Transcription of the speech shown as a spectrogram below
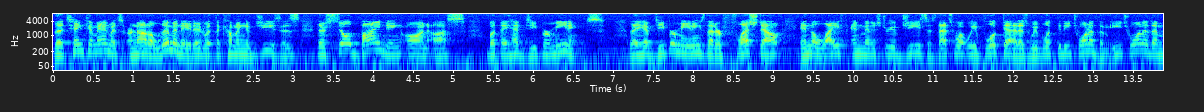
The Ten Commandments are not eliminated with the coming of Jesus. They're still binding on us, but they have deeper meanings. They have deeper meanings that are fleshed out in the life and ministry of Jesus. That's what we've looked at as we've looked at each one of them. Each one of them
